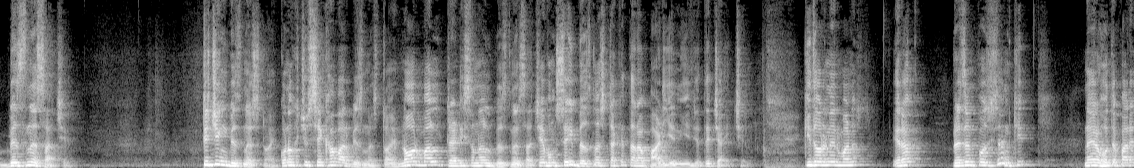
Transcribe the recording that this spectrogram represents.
বিজনেস আছে। টিচিং বিজনেস নয়, কোনো কিছু শেখাবার বিজনেস নয় নর্মাল ট্র্যাডিশনাল বিজনেস আছে এবং সেই বিজনেসটাকে তারা বাড়িয়ে নিয়ে যেতে চাইছেন। কি ধরনের মানুষ? এরা প্রেজেন্ট পজিশন কি? না, এরা হতে পারে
